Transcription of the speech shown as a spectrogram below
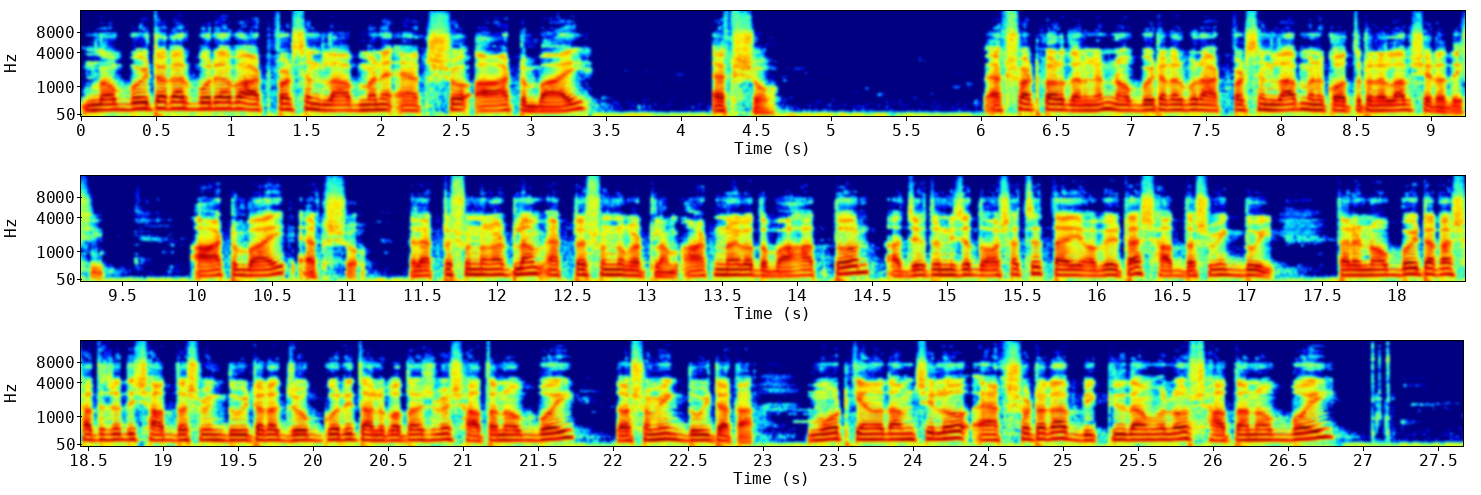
নব্বই টাকার পরে আবার আট পার্সেন্ট লাভ মানে একশো আট বাই একশো। একশো আট করা দরকার নব্বই টাকার পরে আট পার্সেন্ট লাভ মানে কত টাকা লাভ সেটা দেখি। আট বাই একশো। তাহলে একটা শূন্য কাটলাম, একটা শূন্য কাটলাম। আট, নয় কত? বাহাত্তর। আর যেহেতু নিচে দশ আছে, তাই হবে এটা সাত দশমিক দুই। তাহলে নব্বই টাকার সাথে যদি সাত দশমিক দুই টাকা যোগ করি, তাহলে কত আসবে? সাতানব্বই দশমিক দুই টাকা। মোট কেনা দাম ছিল? একশো টাকা বিক্রি দাম হলো সাতানব্বই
